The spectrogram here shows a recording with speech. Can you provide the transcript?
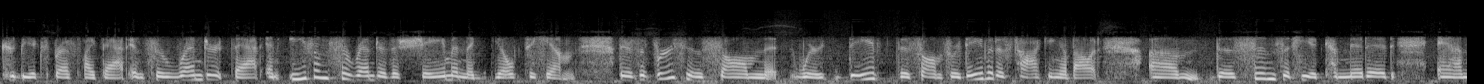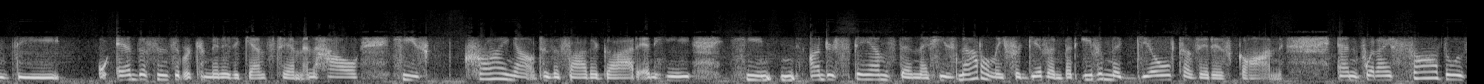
could be expressed like that, and surrender that, and even surrender the shame and the guilt to him. There's a verse in Psalm that where Dave, the Psalms where David is talking about um, the sins that he had committed and the and the sins that were committed against him, and how he's crying out to the Father God, and he he understands then that he's not only forgiven, but even the guilt of it is gone. And when I saw those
